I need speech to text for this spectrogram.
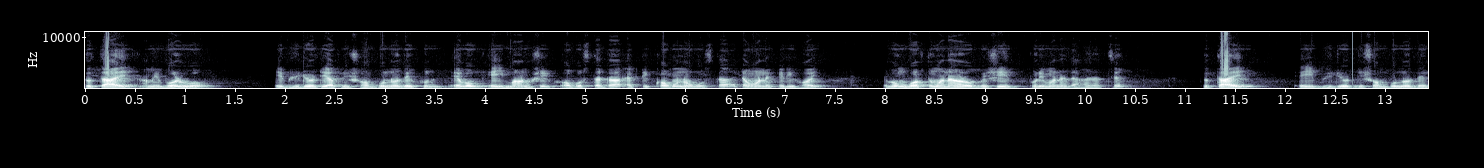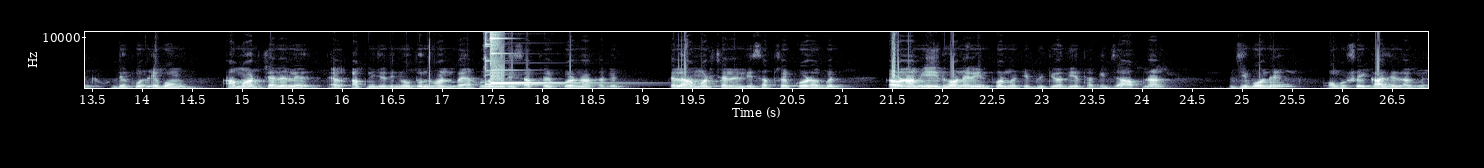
তো তাই আমি বলব, এই ভিডিওটি আপনি সম্পূর্ণ দেখুন এবং এই মানসিক অবস্থাটা একটি কমন অবস্থা, এটা অনেকেরই হয় এবং বর্তমানে আরও বেশি পরিমাণে দেখা যাচ্ছে। তো তাই এই ভিডিওটি সম্পূর্ণ দেখ- দেখুন এবং আমার চ্যানেলে আপনি যদি নতুন হন বা এখনও যদি সাবস্ক্রাইব করে না থাকেন, তাহলে আমার চ্যানেলটি সাবস্ক্রাইব করে রাখবেন। কারণ আমি এই ধরনের ইনফরমেটিভ ভিডিও দিয়ে থাকি যা আপনার জীবনে অবশ্যই কাজে লাগবে।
